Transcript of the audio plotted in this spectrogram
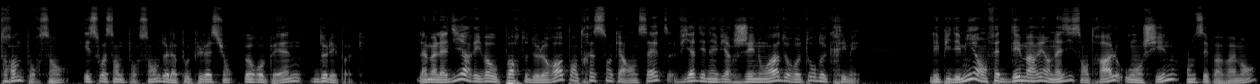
30% et 60% de la population européenne de l'époque. La maladie arriva aux portes de l'Europe en 1347 via des navires génois de retour de Crimée. L'épidémie a en fait démarré en Asie centrale ou en Chine, on ne sait pas vraiment,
